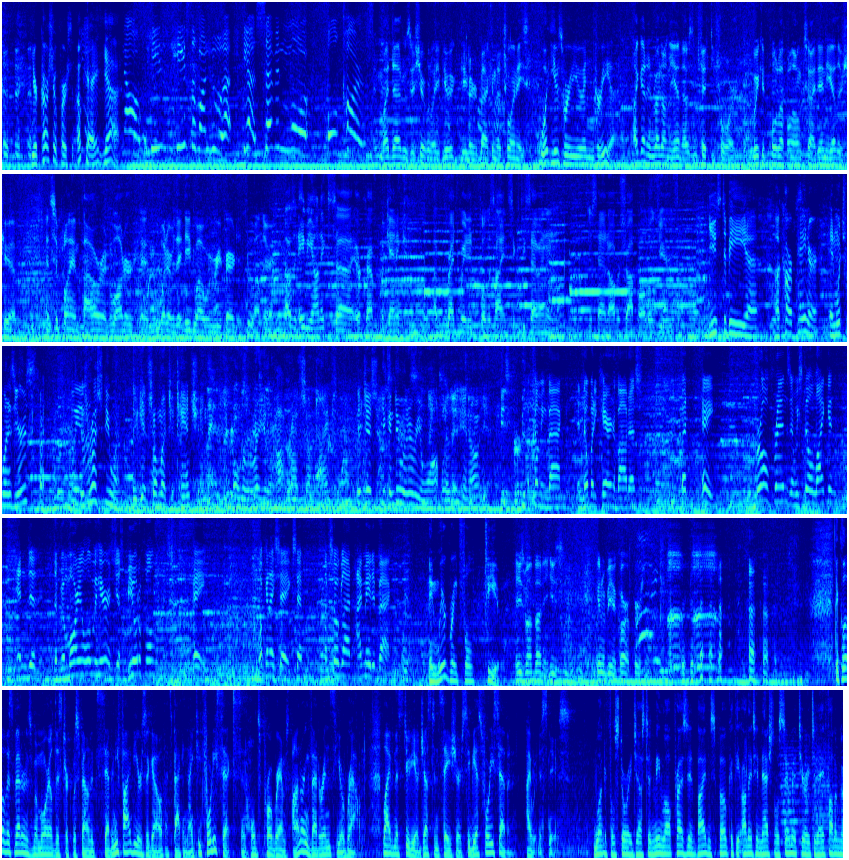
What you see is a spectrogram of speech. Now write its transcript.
You're a car show person. Okay, yeah. No, he's he's the one who uh, he has seven more old cars. My dad was a Chevrolet Buick dealer back in the 20s. What years were you in Korea? I got in right on the end. I was in 54. We could pull up alongside any other ship and supply them power and water and whatever they need while we repaired it. Well, there. I was an avionics uh, aircraft mechanic. I graduated Clovis High in 67 and just had auto shop all those years. Used to be uh, a car painter, and which one is yours? oh, yeah. This rusty one. You get so much attention over a regular hot rod sometimes. It just, you can do whatever you want with it, you know? Yeah. Coming back and nobody caring about us. But hey, we're all friends and we still like it. And the, the memorial over here is just beautiful. Hey, what can I say except I'm so glad I made it back. And we're grateful to you. He's my buddy. He's going to be a car person. The Clovis Veterans Memorial District was founded 75 years ago. That's back in 1946 and holds programs honoring veterans year-round. Live in the studio, Justin Sacher, CBS 47 Eyewitness News. Wonderful story, Justin. Meanwhile, President Biden spoke at the Arlington National Cemetery today following a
